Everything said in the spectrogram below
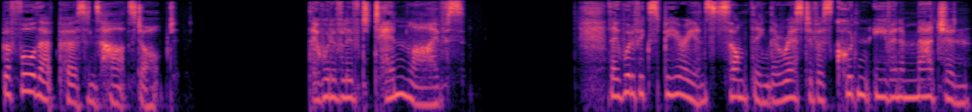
before that person's heart stopped. They would have lived ten lives. They would have experienced something the rest of us couldn't even imagine.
